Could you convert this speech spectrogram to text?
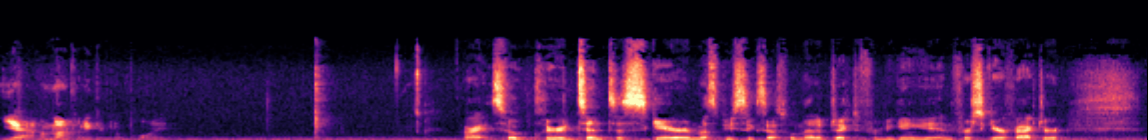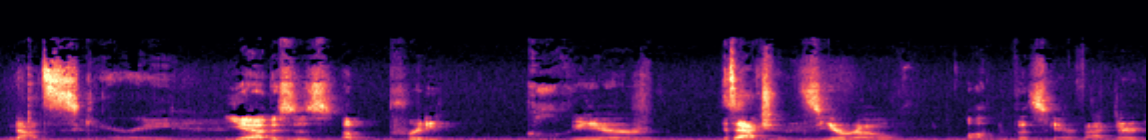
yeah, I'm not going to give it a point. All right. So clear intent to scare and must be successful in that objective from beginning to end for scare factor. Not scary. Yeah, this is a pretty clear It's action. zero on the scare factor.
